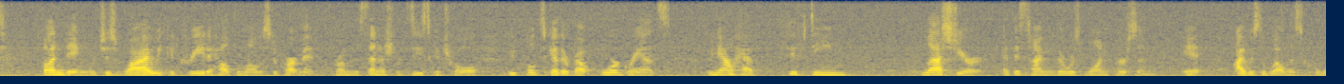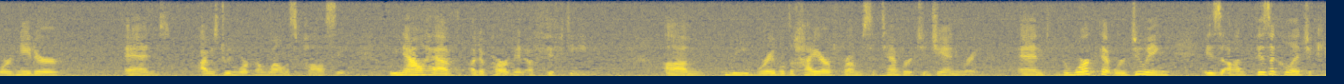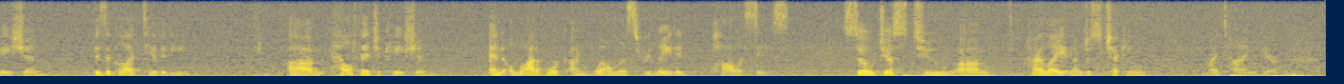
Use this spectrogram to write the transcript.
funding, which is why we could create a health and wellness department from the Centers for Disease Control. We pulled together about four grants. We now have 15. Last year at this time, there was one person. It, I was the wellness coordinator, and I was doing work on wellness policy. We now have a department of 15. Um, we were able to hire from September to January. And the work that we're doing is on physical education, physical activity, um, health education, and a lot of work on wellness-related policies. So just to um, highlight, and I'm just checking my time here,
